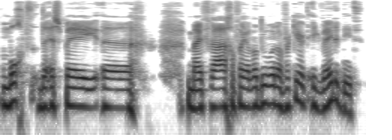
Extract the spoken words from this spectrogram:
mocht de SP eh, mij vragen van ja, wat doen we dan verkeerd? Ik weet het niet.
